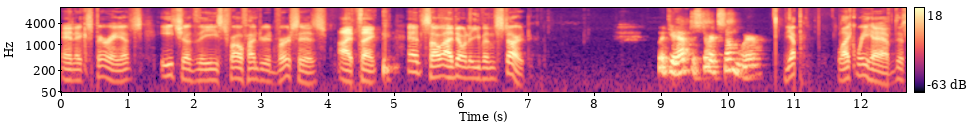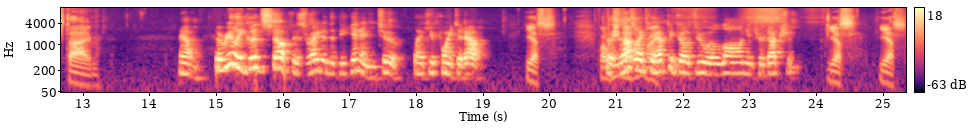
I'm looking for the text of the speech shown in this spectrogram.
and experience each of these 1200 verses, I think, and so I don't even start. But you have to start somewhere. Yep, like we have this time. Yeah. The really good stuff is right in the beginning, too, like you pointed out. Yes. Well, it's not like you have to go through a long introduction. Yes, yes.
